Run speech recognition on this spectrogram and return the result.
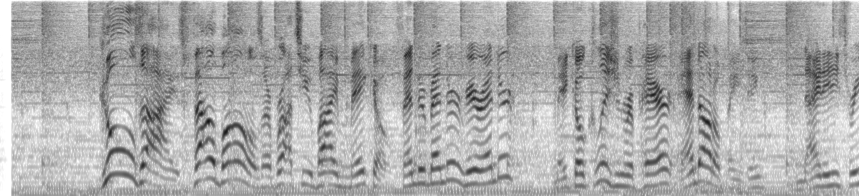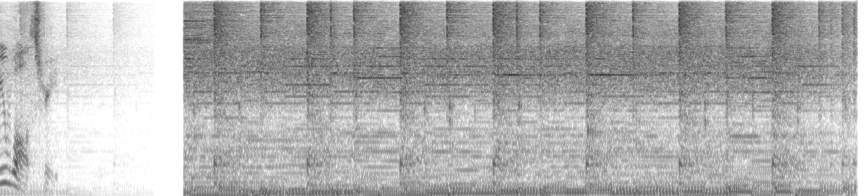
Goldeyes Foul Balls are brought to you by Mako, Fender Bender, Rear Ender, Mako Collision Repair, and Auto Painting, 983 Wall Street.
